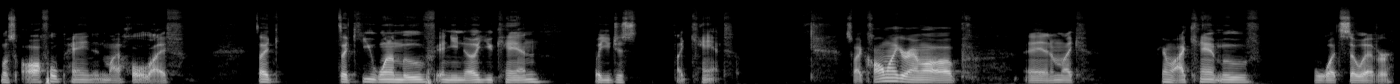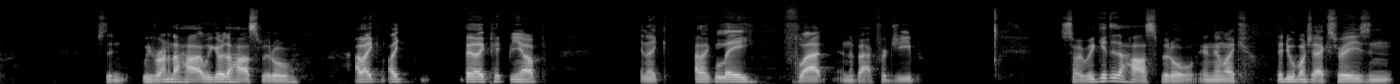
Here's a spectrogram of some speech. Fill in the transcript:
most awful pain in my whole life. It's like it's like you want to move and you know you can, but you just like can't. So I call my grandma up and I'm like, Grandma, I can't move whatsoever. So then we run to the ho- we go to the hospital. I like like they like pick me up and like I like lay flat in the back for Jeep. So we get to the hospital and then like they do a bunch of x-rays and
